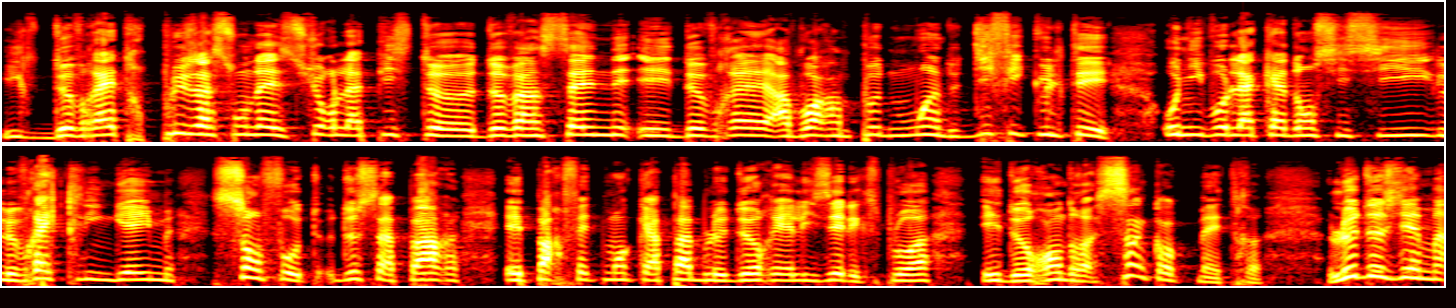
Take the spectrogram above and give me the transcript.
Il devrait être plus à son aise sur la piste de Vincennes et devrait avoir un peu moins de difficultés au niveau de la cadence ici. Le vrai clean game, sans faute de sa part, est parfaitement capable de réaliser l'exploit et de rendre 50 mètres. Le deuxième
